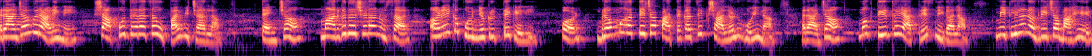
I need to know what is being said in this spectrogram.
राजा व राणीने शापोद्धाराचा उपाय विचारला. त्यांच्या मार्गदर्शनानुसार अनेक पुण्यकृत्ये केली पण ब्रह्महत्येच्या पातकाचे क्षालन होईना राजा मग तीर्थयात्रेस निघाला. मिथिला नगरीच्या बाहेर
